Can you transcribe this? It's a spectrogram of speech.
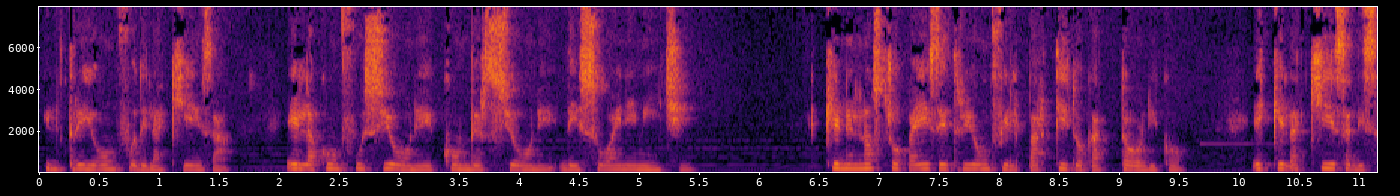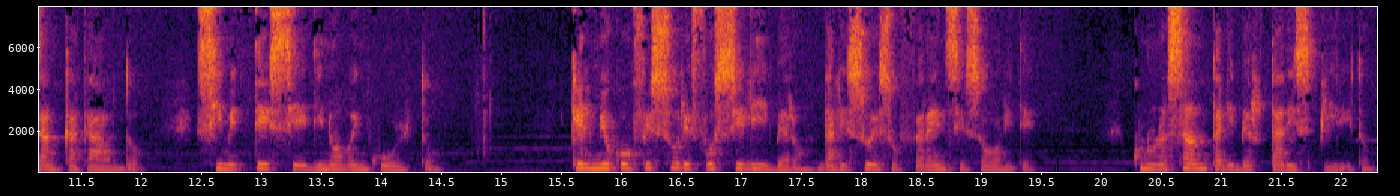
il trionfo della Chiesa e la confusione e conversione dei suoi nemici. Che nel nostro paese trionfi il partito cattolico e che la Chiesa di San Cataldo si mettesse di nuovo in culto, che il mio confessore fosse libero dalle sue sofferenze solite, con una santa libertà di spirito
